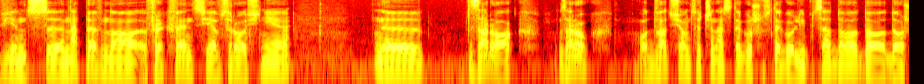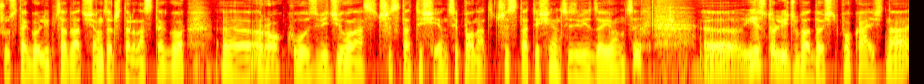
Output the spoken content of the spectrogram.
więc na pewno frekwencja wzrośnie. E, za rok, za rok od 2013 6 lipca do, do, do 6 lipca 2014 e, roku zwiedziło nas 300 tysięcy, ponad 300 tysięcy zwiedzających. E, jest to liczba dość pokaźna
